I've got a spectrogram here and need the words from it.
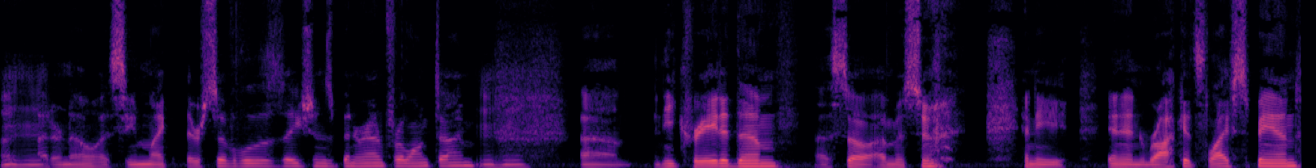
I- Mhm. I, don't know it seemed like their civilization's been around for a long time hmm um, and he created them. Uh, so I'm assuming, and he and in Rocket's lifespan,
